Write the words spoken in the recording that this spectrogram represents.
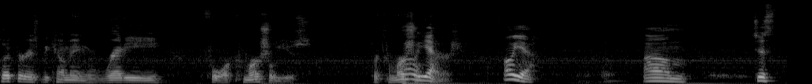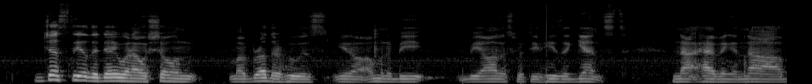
Klipper is becoming ready for commercial use for commercial Oh, yeah. printers Oh yeah. Um, just just the other day when I was showing my brother, who is you know I'm gonna be be honest with you, he's against not having a knob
